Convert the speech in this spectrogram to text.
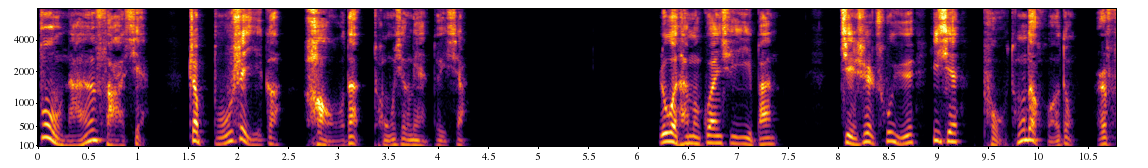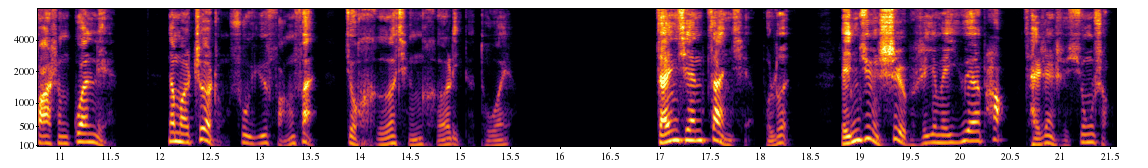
不难发现，这不是一个好的同性恋对象。如果他们关系一般，仅是出于一些普通的活动而发生关联，那么这种疏于防范就合情合理的多呀。咱先暂且不论林俊是不是因为约炮才认识凶手。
